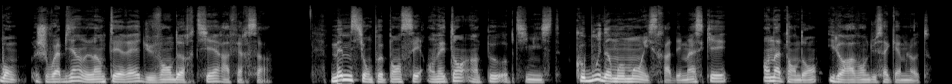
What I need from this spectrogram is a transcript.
Bon, je vois bien l'intérêt du vendeur tiers à faire ça. Même si on peut penser, en étant un peu optimiste, qu'au bout d'un moment il sera démasqué, en attendant, il aura vendu sa camelote.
